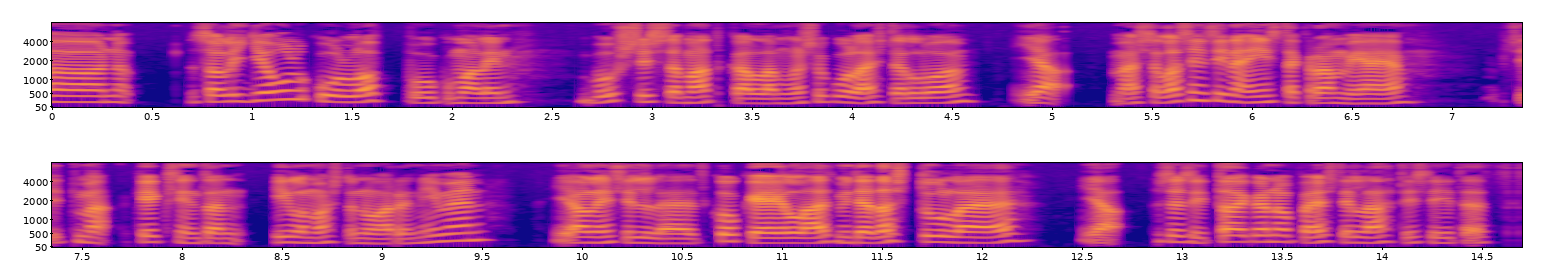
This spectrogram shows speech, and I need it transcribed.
Uh, no, se oli joulukuun loppuun, kun mä olin bussissa matkalla mun sukulaisten luo. Ja mä selasin siinä Instagramia ja sitten mä keksin tämän ilmastonuoren nimen. Ja olin silleen, että kokeillaan, että mitä tästä tulee. Ja se sitten aika nopeasti lähti siitä, että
